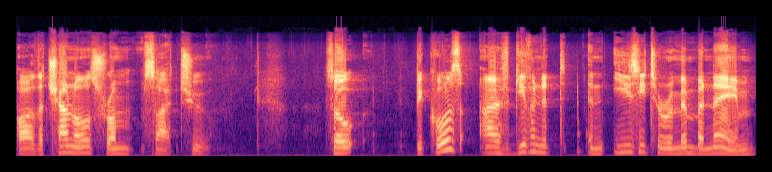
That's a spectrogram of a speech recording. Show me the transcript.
are the channels from site 2. So because I've given it an easy to remember name,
